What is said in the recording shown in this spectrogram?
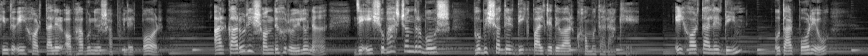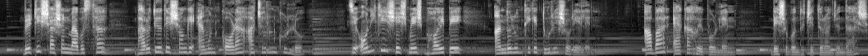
কিন্তু এই হরতালের অভাবনীয় সাফল্যের পর আর কারোরই সন্দেহ রইল না যে এই সুভাষচন্দ্র বোস ভবিষ্যতের দিক পাল্টে দেওয়ার ক্ষমতা রাখে। এই হরতালের দিন ও তারপরেও ব্রিটিশ শাসন ব্যবস্থা ভারতীয়দের সঙ্গে এমন কড়া আচরণ করল যে অনেকেই শেষমেশ ভয় পেয়ে আন্দোলন থেকে দূরে সরে এলেন। আবার একা হয়ে পড়লেন দেশবন্ধু চিত্তরঞ্জন দাস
